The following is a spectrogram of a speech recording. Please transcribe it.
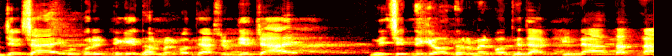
যে চায়, উপরের দিকে ধর্মের পথে আসুক, যে চায় নিচের দিকে অধর্মের পথে যাক। ইন্না আতাদ না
